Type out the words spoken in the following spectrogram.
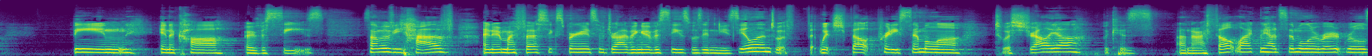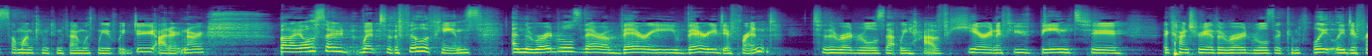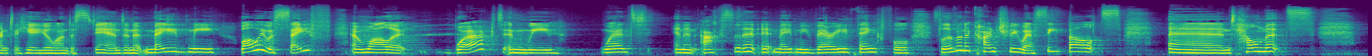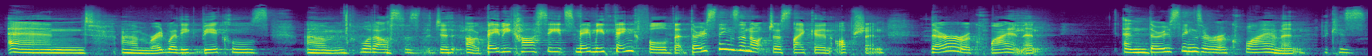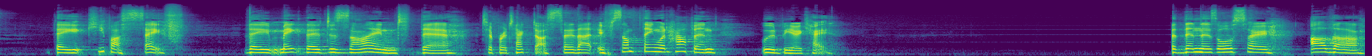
been in a car overseas? Some of you have. I know my first experience of driving overseas was in New Zealand, which felt pretty similar to Australia because I know, I felt like we had similar road rules. Someone can confirm with me if we do, I don't know. But I also went to the Philippines, and the road rules there are very, very different to the road rules that we have here. And if you've been to a country where the road rules are completely different to here, you'll understand. And it made me, while we were safe and while it worked and we weren't in an accident, it made me very thankful to live in a country where seatbelts and helmets and um, roadworthy vehicles, um, what else was just, oh, baby car seats, made me thankful that those things are not just like an option, they're a requirement. And those things are a requirement because they keep us safe. They make, they're designed there to protect us so that if something would happen, we would be okay. But then there's also other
